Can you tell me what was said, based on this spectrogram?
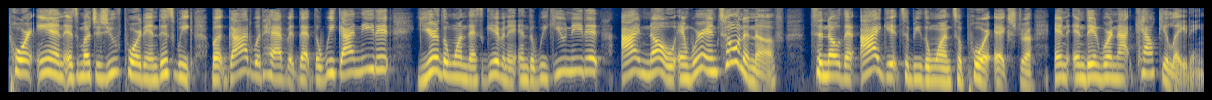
pour in as much as you've poured in this week, but God would have it that the week I need it, you're the one that's giving it. And the week you need it, I know, and we're in tune enough to know that I get to be the one to pour extra and and then we're not calculating.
